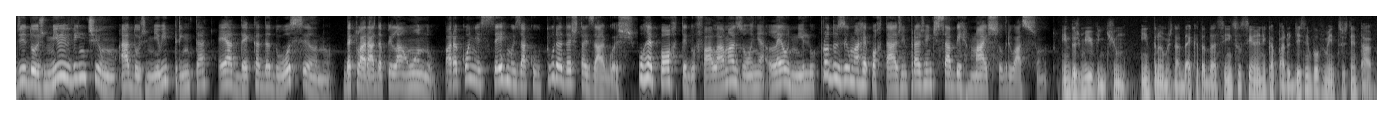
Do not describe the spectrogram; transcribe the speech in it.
De 2021 a 2030 é a década do oceano, declarada pela ONU, para conhecermos a cultura destas águas. O repórter do Fala Amazônia, Leonilo, produziu uma reportagem para a gente saber mais sobre o assunto. Em 2021, entramos na década da ciência oceânica para o desenvolvimento sustentável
